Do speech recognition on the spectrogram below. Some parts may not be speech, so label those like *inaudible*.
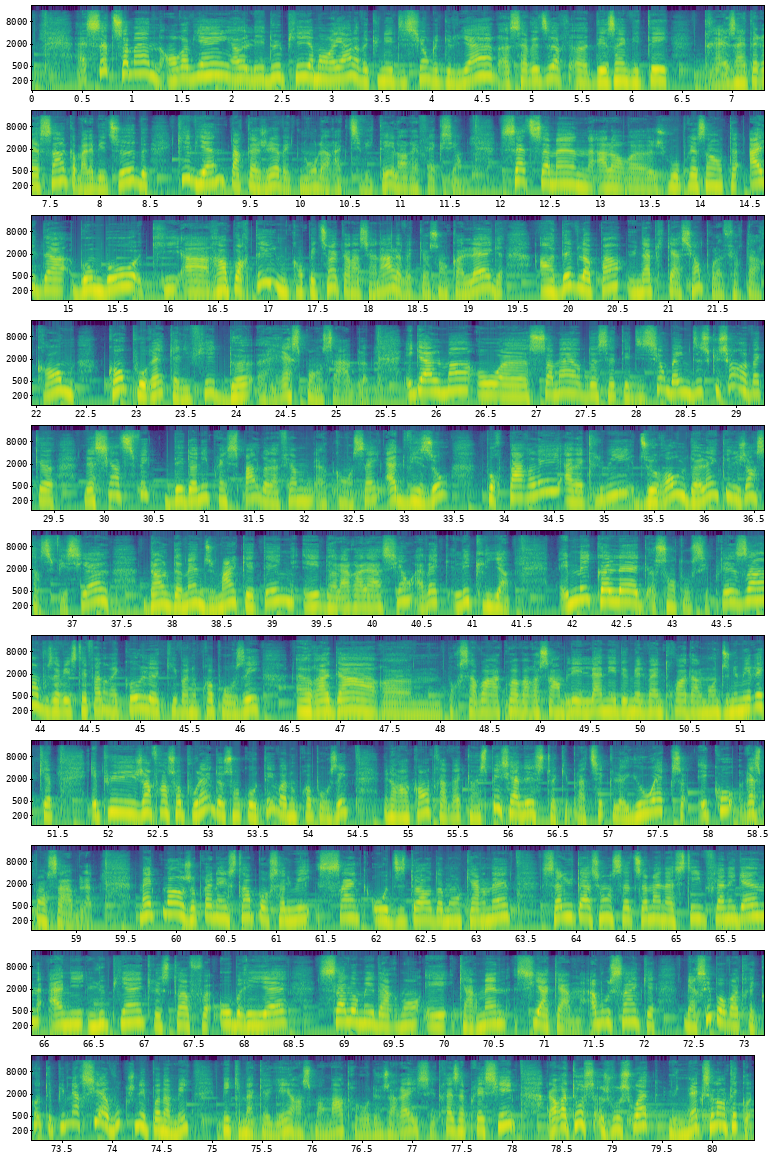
Cette semaine, on revient les deux pieds à Montréal avec une édition régulière. Ça veut dire des invités très intéressants, comme à l'habitude, qui viennent partager avec nous leur activité et leurs réflexions. Cette semaine, alors, je vous présente Aïda Bumbo qui a remporté une compétition internationale avec son collègue en développant une application pour le furteur Chrome qu'on pourrait qualifié de responsable. Également au euh, sommaire de cette édition, ben, une discussion avec euh, le scientifique des données principales de la firme euh, conseil Adviso pour parler avec lui du rôle de l'intelligence artificielle dans le domaine du marketing et de la relation avec les clients. Et mes collègues sont aussi présents. Vous avez Stéphane Récoul qui va nous proposer un regard euh, pour savoir à quoi va ressembler l'année 2023 dans le monde du numérique. Et puis Jean-François Poulain, de son côté, va nous proposer une rencontre avec un spécialiste qui pratique le UX éco-responsable. Maintenant, je prends un instant pour saluer cinq auditeurs de mon carnet. Salutations cette semaine à Steve Flanagan, Annie Lupien, Christophe Aubriet, Salomé Darmon et Carmen Siakam. À vous Merci pour votre écoute et puis merci à vous que je n'ai pas nommé, mais qui m'accueillez en ce moment entre vos deux oreilles. C'est très apprécié. Alors à tous, je vous souhaite une excellente écoute.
